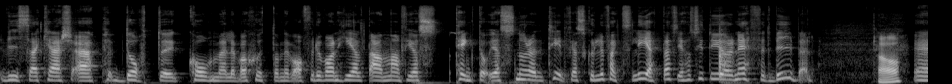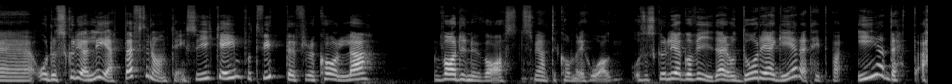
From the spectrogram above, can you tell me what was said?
visacashapp.com eller vad sjutton det var. För det var en helt annan. För jag tänkte, jag snurrade till, för jag skulle faktiskt leta efter, jag sitter och gör en F1-bibel. Ja. Eh, och då skulle jag leta efter någonting. Så gick jag in på Twitter för att kolla vad det nu var som jag inte kommer ihåg. Och så skulle jag gå vidare och då reagerade jag. tänkte, vad är detta?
